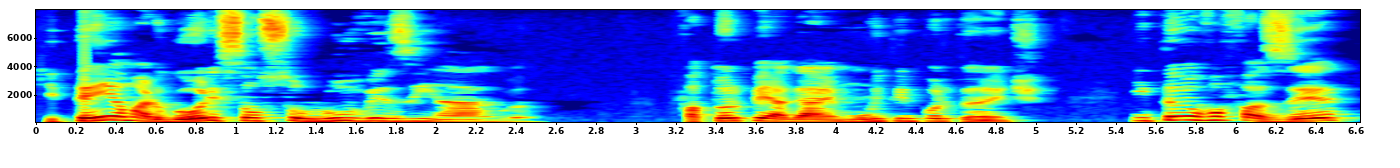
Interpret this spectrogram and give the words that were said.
que têm amargor e são solúveis em água. O fator pH é muito importante. Então eu vou fazer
